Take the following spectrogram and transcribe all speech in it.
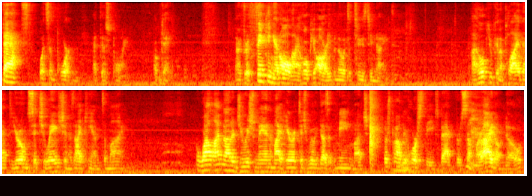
That's what's important at this point. Okay. Now, if you're thinking at all, and I hope you are, even though it's a Tuesday night, I hope you can apply that to your own situation as I can to mine. While I'm not a Jewish man and my heritage really doesn't mean much, there's probably horse thieves back there somewhere, I don't know.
